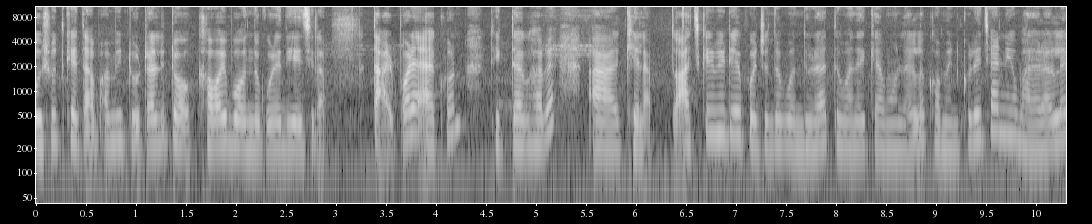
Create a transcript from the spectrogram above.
ওষুধ খেতাম, আমি টোটালি টক খাওয়াই বন্ধ করে দিয়েছিলাম। তারপরে এখন ঠিকঠাকভাবে খেলাম। তো আজকের ভিডিও পর্যন্ত বন্ধুরা, তোমাদের কেমন লাগল কমেন্ট করে জানিও। ভালো লাগলে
